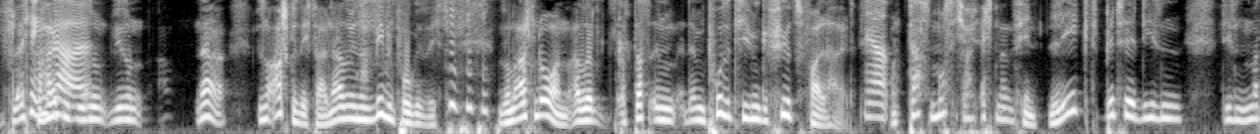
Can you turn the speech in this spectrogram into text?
vielleicht King verhalten Karl. wie so wie so ein na, wie so ein Arschgesicht halt, ne? also wie so ein Babypo-Gesicht. so ein Arsch mit Ohren. Also das, das im, im positiven Gefühlsfall halt. ja. Und das muss ich euch echt mal empfehlen. Legt bitte diesen, diesen Mach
